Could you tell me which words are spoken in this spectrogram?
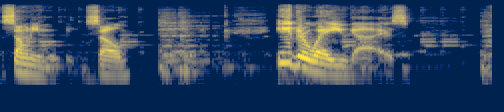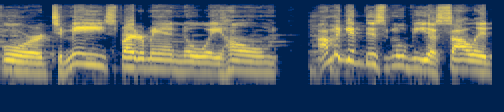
Sony movie, so Either way, you guys, for to me, Spider Man No Way Home, I'm gonna give this movie a solid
